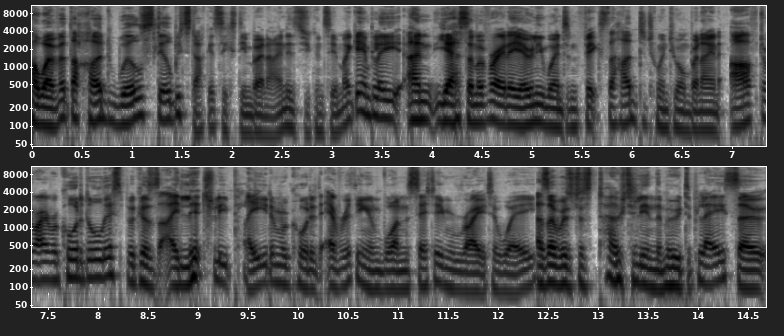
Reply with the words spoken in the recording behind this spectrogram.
However, the HUD will still be stuck at 16 by 9 as you can see in my gameplay, and yes, I'm afraid I only went and fixed the HUD to 21 by 9 after I recorded all this because I literally played and recorded everything in one sitting right away as I was just totally in the mood to play, so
